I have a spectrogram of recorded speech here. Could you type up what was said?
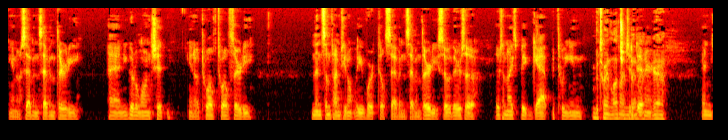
you know seven seven thirty, and you go to lunch at you know twelve twelve thirty, and then sometimes you don't leave work till seven seven thirty. So there's a there's a nice big gap between, between lunch, Lunch and, dinner. dinner. Yeah. and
